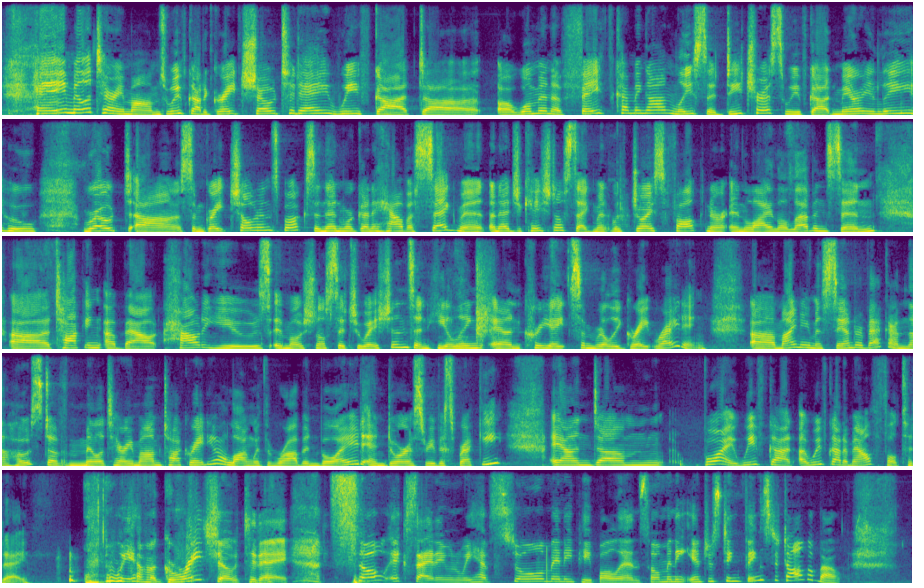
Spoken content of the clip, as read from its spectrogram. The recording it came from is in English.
Hey, military moms, we've got a great show today. We've got uh, a woman of faith coming on, Lisa Dietrich. We've got Mary Lee, who wrote uh, some great children's books. And then we're going to have a segment, an educational segment with Joyce Faulkner and Lila Levinson, uh, talking about how to use emotional situations and healing and create some really great writing. Uh, my name is Sandra Beck. I'm the host of Military Mom Talk Radio, along with Robin Boyd and Doris Rivas Brecky. And um, boy, we've got uh, we've got a mouthful today. we have a great show today. So exciting when we have so many people and so many interesting things to talk about.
